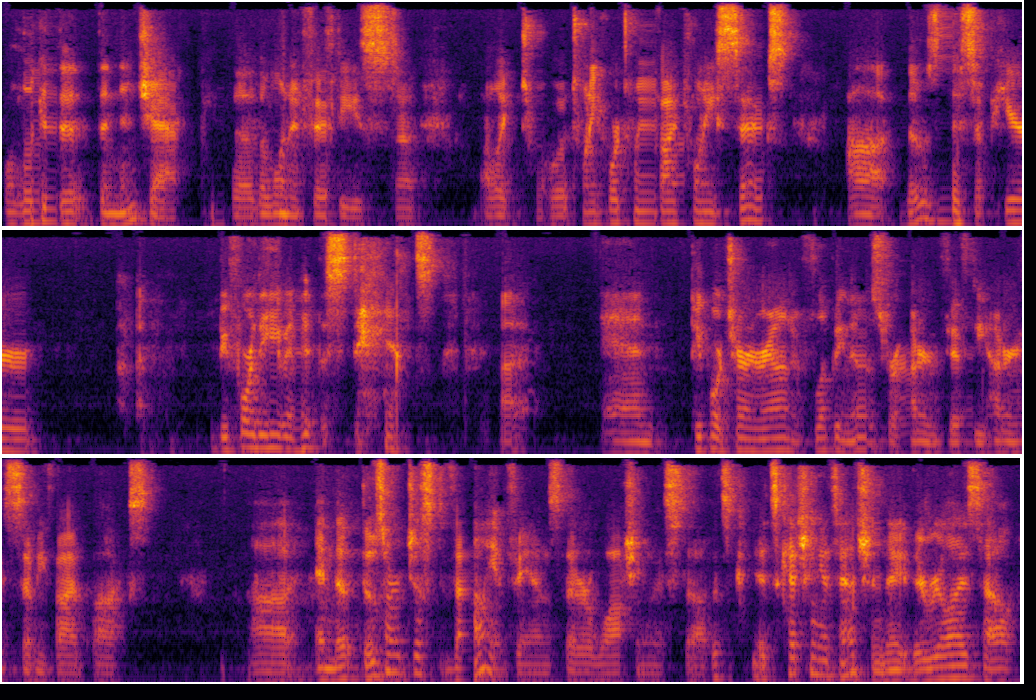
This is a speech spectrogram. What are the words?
well, look at the the Ninjak, the the one in fifties, uh, like tw- 24, 25, 26. Uh, those disappeared before they even hit the stands. Uh, and people are turning around and flipping those for 150, 175 bucks. Uh, and th- those aren't just Valiant fans that are watching this stuff. It's it's catching attention. They they realize how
